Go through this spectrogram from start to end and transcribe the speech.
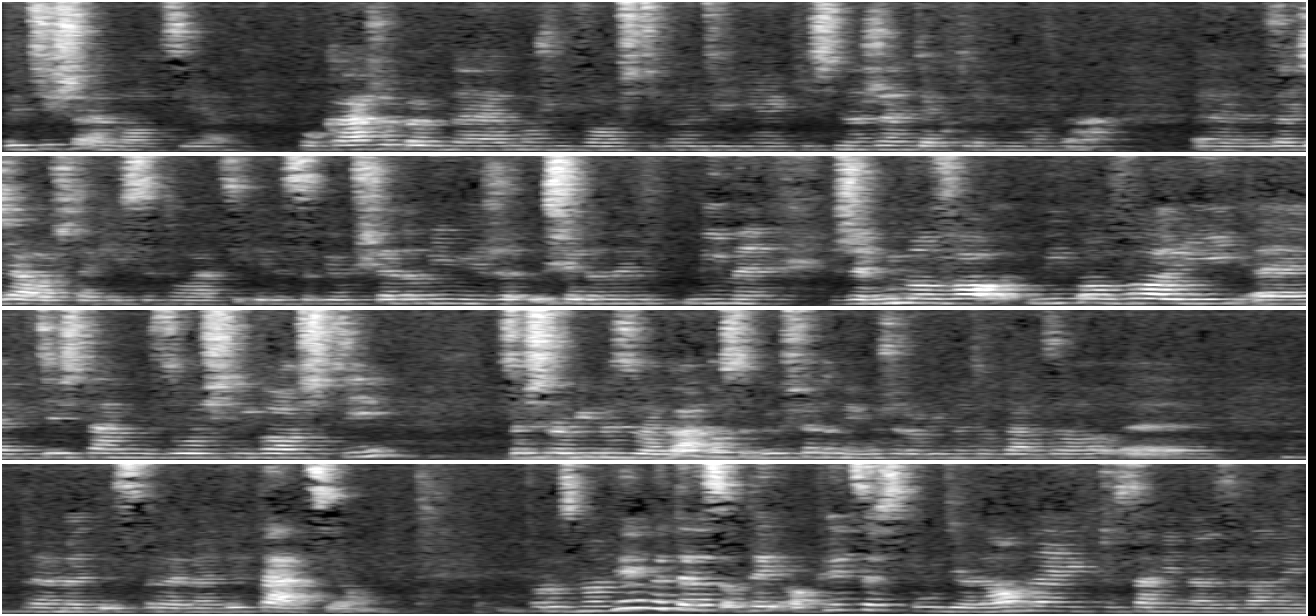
wycisza emocje, pokaże pewne możliwości w rodzinie, jakieś narzędzia, którymi można e, zadziałać w takiej sytuacji, kiedy sobie uświadomimy, że, uświadomimy, że mimo, wo, mimo woli e, gdzieś tam złośliwości coś robimy złego, albo sobie uświadomimy, że robimy to bardzo e, premedy, z premedytacją. Porozmawiamy teraz o tej opiece współdzielonej, czasami nazywanej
